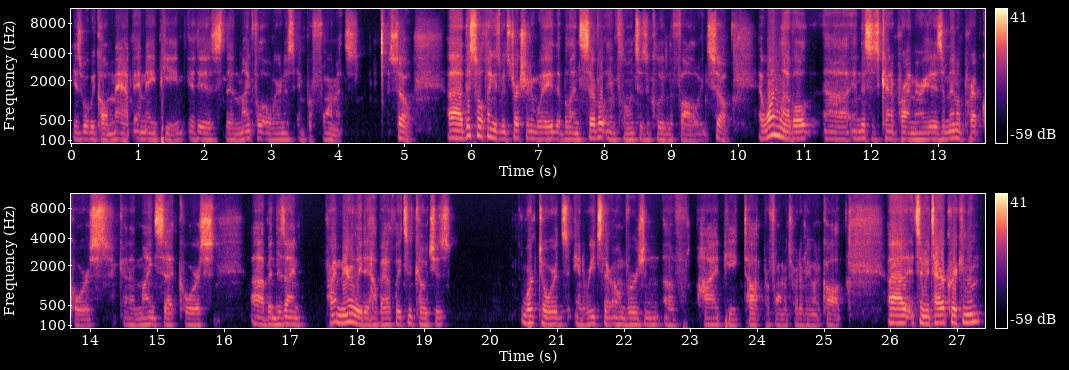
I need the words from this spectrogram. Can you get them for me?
is what we call MAP, M-A-P. It is the Mindful Awareness and Performance. So uh, this whole thing has been structured in a way that blends several influences, including the following. So, at one level, uh, and this is kind of primary, it is a mental prep course, kind of mindset course, uh, been designed primarily to help athletes and coaches work towards and reach their own version of high peak top performance, whatever you want to call it. Uh, it's an entire curriculum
